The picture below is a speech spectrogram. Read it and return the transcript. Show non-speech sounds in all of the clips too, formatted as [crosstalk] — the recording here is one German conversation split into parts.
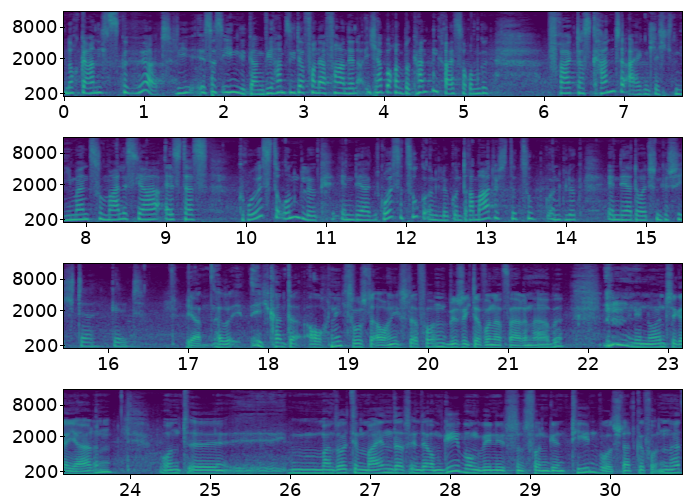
noch gar nichts gehört. Wie ist es Ihnen gegangen? Wie haben Sie davon erfahren? Denn ich habe auch im Bekanntenkreis herumgefragt, das kannte eigentlich niemand, zumal es ja als das größte Unglück in der größte Zugunglück und dramatischste Zugunglück in der deutschen Geschichte gilt. Ja, also ich kannte auch nichts, wusste auch nichts davon, bis ich davon erfahren habe, [clears throat] in den 90er Jahren. Und äh, man sollte meinen, dass in der Umgebung wenigstens von Gentin, wo es stattgefunden hat,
